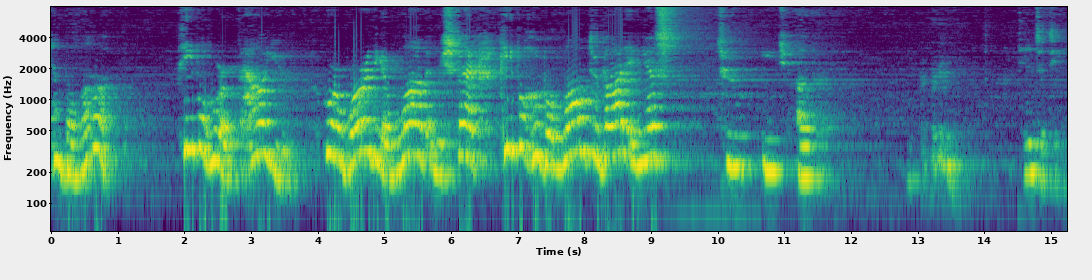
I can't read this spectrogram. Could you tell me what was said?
and beloved. People who are valued, who are worthy of love and respect, people who belong to God and yes, to each other. Identity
